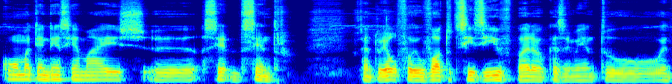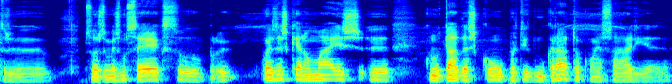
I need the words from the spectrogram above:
com uma tendência mais uh, de centro. Portanto, ele foi o voto decisivo para o casamento entre pessoas do mesmo sexo, coisas que eram mais uh, conotadas com o Partido Democrata ou com essa área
